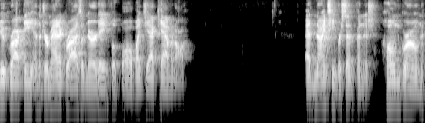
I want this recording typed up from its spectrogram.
Knute Rockne, and the Dramatic Rise of Notre Dame Football by Jack Cavanaugh. At 19% finish, Homegrown,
